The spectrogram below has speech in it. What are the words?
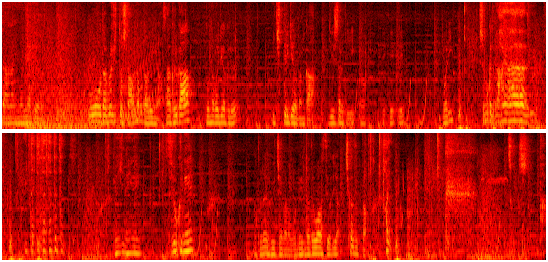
じゃあ何宮君おおダブルヒットした。あんなことあるんや。さあ来るか？どんな攻撃が来る？生きってるけどなんか。ゲージ食べていい？あえええ？終わり？しょぼくない？あはいはいはいい。ったいったいったいったいった何何何？強くね？まあとりあえず吹いちゃうから俺連打で終わらせよう。いや近づくか。はい。くー。調子乗った。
